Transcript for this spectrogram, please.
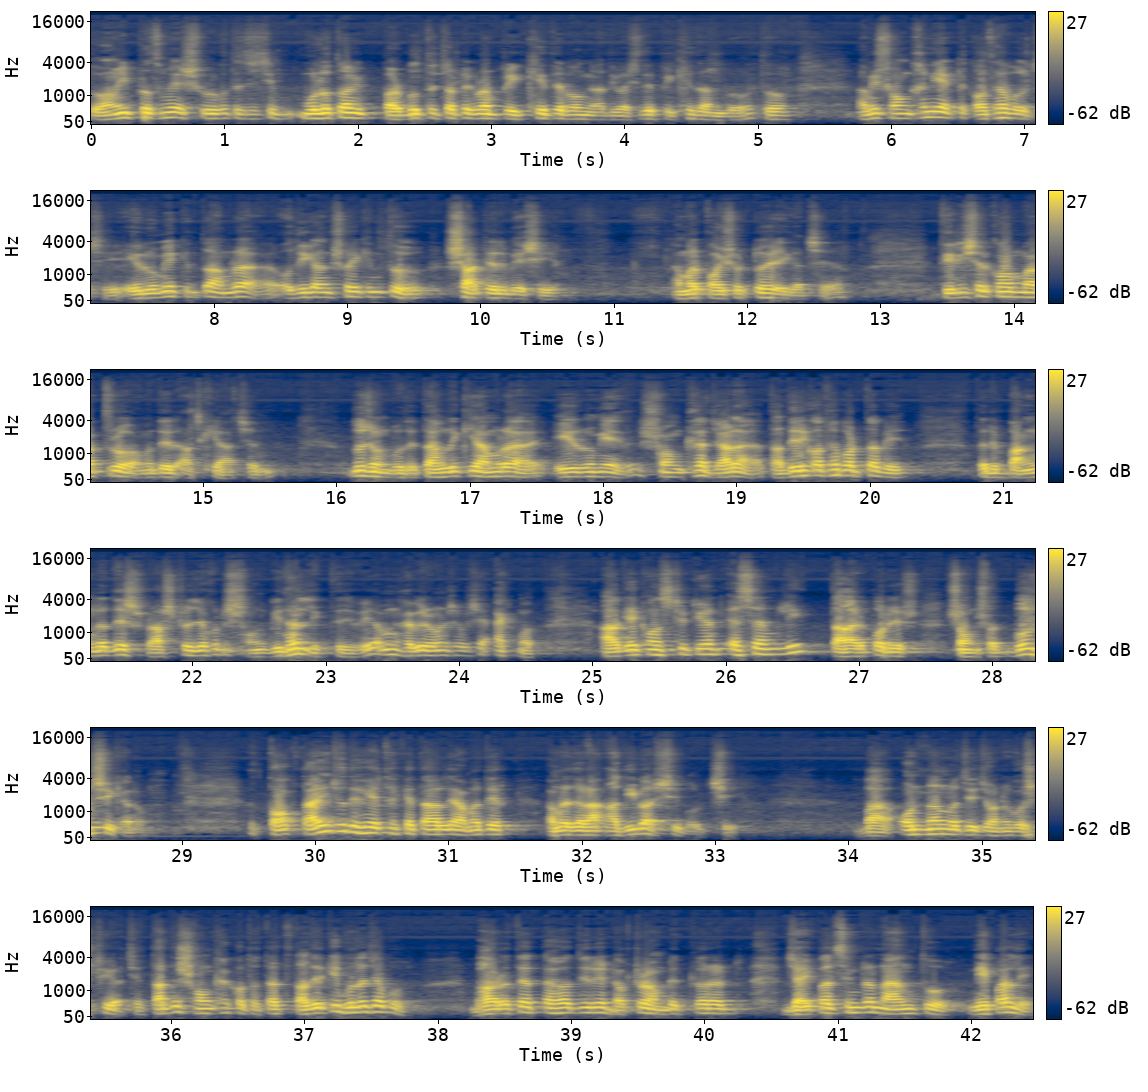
তো আমি প্রথমে শুরু করতে চাইছি, মূলত আমি পার্বত্য চট্টগ্রাম প্রেক্ষিত এবং আদিবাসীদের প্রেক্ষিত আনব। তো আমি সংখ্যা নিয়ে একটা কথা বলছি, এই রুমে কিন্তু আমরা অধিকাংশই কিন্তু ষাটের বেশি। আমার পঁয়ষট্টি হয়ে গেছে। তিরিশের কম মাত্র আমাদের আজকে আছেন দুজন বোধে তাহলে কি আমরা এই রুমের সংখ্যা যারা, তাদেরই কথা বর্তাবে তাহলে বাংলাদেশ রাষ্ট্র যখন সংবিধান লিখতে যাবে, এবং হাবিব রহমান সাহেব একমত, আগে কনস্টিটিউয়েন্ট অ্যাসেম্বলি তারপরে সংসদ, বলছি কেন? তাই যদি হয়ে থাকে তাহলে আমাদের, আমরা যারা আদিবাসী বলছি, বা অন্যান্য যে জনগোষ্ঠী আছে, তাদের সংখ্যা কত? তাদেরকে ভুলে যাব। ভারতের তাহাজিরে ডক্টর আম্বেদকর আর জয়পাল সিংরা না আনতো নেপালে।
